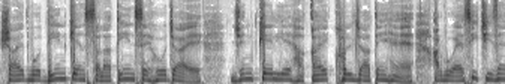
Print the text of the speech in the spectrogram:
شاید وہ دین کے ان سلاطین سے ہو جائے، جن کے لیے حقائق کھل جاتے ہیں، اور وہ ایسی چیزیں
